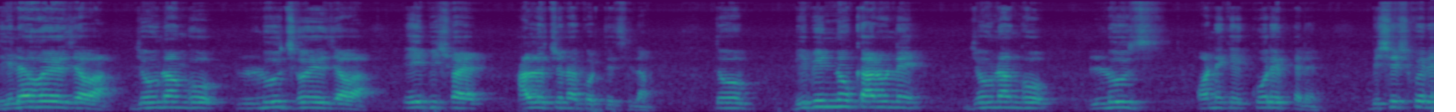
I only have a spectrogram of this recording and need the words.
ঢিলা হয়ে যাওয়া, যৌনাঙ্গ লুজ হয়ে যাওয়া, এই বিষয়ে আলোচনা করতেছিলাম। তো বিভিন্ন কারণে যৌনাঙ্গ লুজ অনেকে করে ফেলেন। বিশেষ করে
